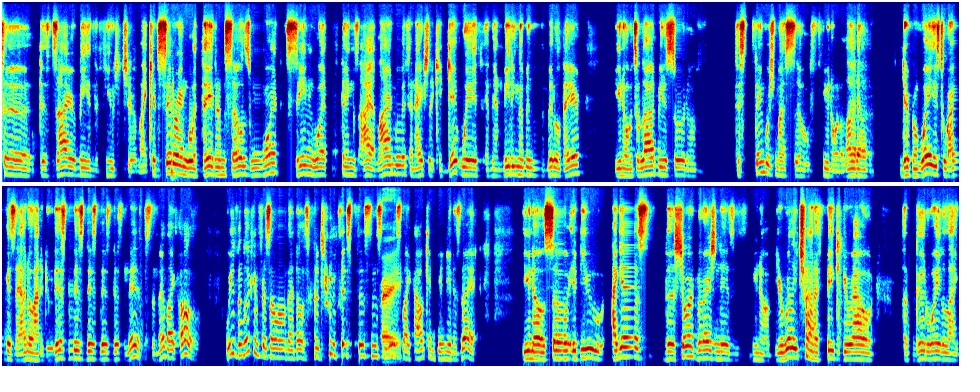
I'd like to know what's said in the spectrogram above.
to desire me in the future, like considering what they themselves want, seeing what things I align with and actually can get with, and then meeting them in the middle there, you know, it's allowed me to sort of distinguish myself, you know, in a lot of different ways to where I can say, I know how to do this, this, this, this, this, and this. And they're like, oh, we've been looking for someone that knows how to do this, this, this, right. this. Like, how convenient is that? you know so if you i guess the short version is you know you're really trying to figure out a good way to like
